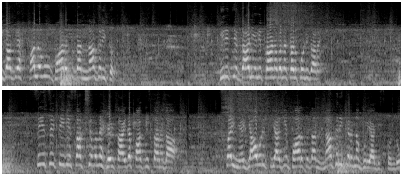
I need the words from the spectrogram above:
ಈಗಾಗಲೇ ಹಲವು ಭಾರತದ ನಾಗರಿಕರು ಈ ರೀತಿಯ ದಾಳಿಯಲ್ಲಿ ಪ್ರಾಣವನ್ನ ಕಳ್ಕೊಂಡಿದ್ದಾರೆ. ಸಿಸಿಟಿವಿ ಸಾಕ್ಷ್ಯವನ್ನ ಹೇಳ್ತಾ ಇದೆ ಪಾಕಿಸ್ತಾನದ ಸೈನ್ಯ ಯಾವ ರೀತಿಯಾಗಿ ಭಾರತದ ನಾಗರಿಕರನ್ನ ಗುರಿಯಾಗಿಸಿಕೊಂಡು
